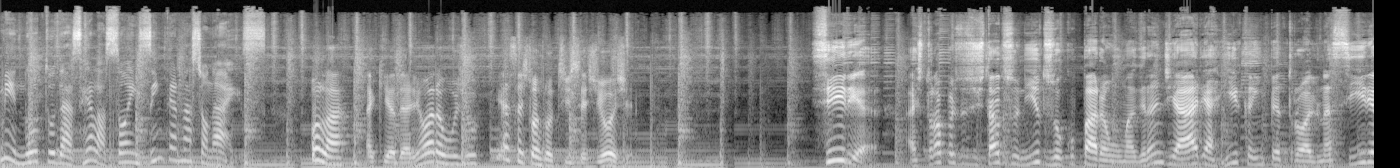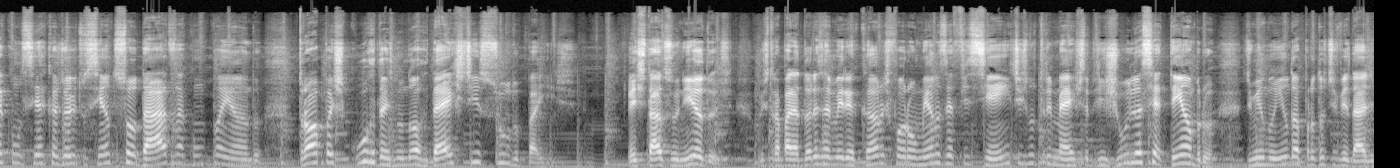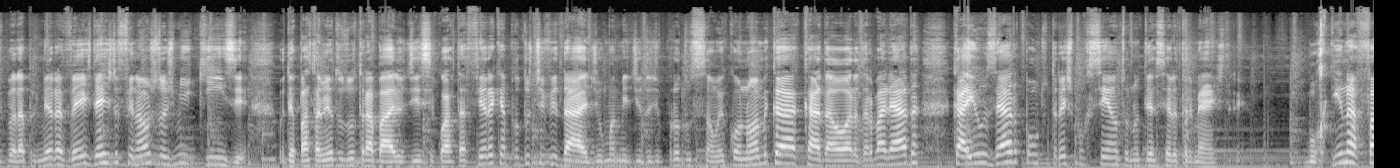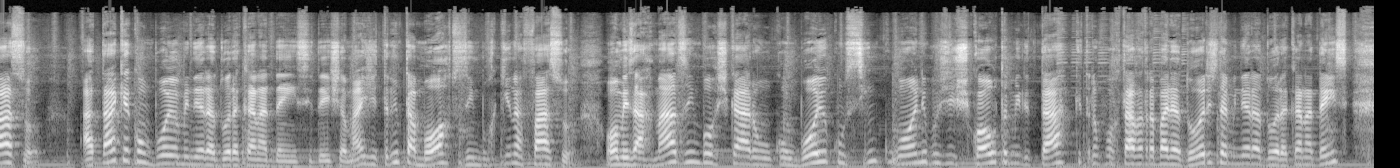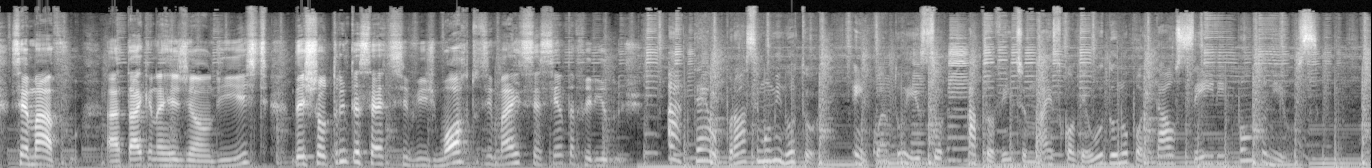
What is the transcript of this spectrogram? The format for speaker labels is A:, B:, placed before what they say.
A: Minuto das Relações Internacionais.
B: Olá, aqui é Adélio Araújo e essas são as notícias de hoje.
C: Síria. As tropas dos Estados Unidos ocuparão uma grande área rica em petróleo na Síria, com cerca de 800 soldados acompanhando tropas curdas no nordeste e sul do país. Estados Unidos, os trabalhadores americanos foram menos eficientes no trimestre de julho a setembro, diminuindo a produtividade pela primeira vez desde o final de 2015. O Departamento do Trabalho disse quarta-feira que a produtividade, uma medida de produção econômica a cada hora trabalhada, caiu 0,3% no terceiro trimestre. Burkina Faso Ataque a comboio mineradora canadense deixa mais de 30 mortos em Burkina Faso. Homens armados emboscaram um comboio com cinco ônibus de escolta militar que transportava trabalhadores da mineradora canadense Semafo. Ataque na região de East deixou 37 civis mortos e mais de 60 feridos.
A: Até o próximo minuto. Enquanto isso, aproveite mais conteúdo no portal seire.news.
